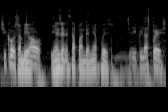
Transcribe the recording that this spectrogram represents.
Chicos, También. chao. Cuídense en esta pandemia, pues. Sí, pilas pues.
